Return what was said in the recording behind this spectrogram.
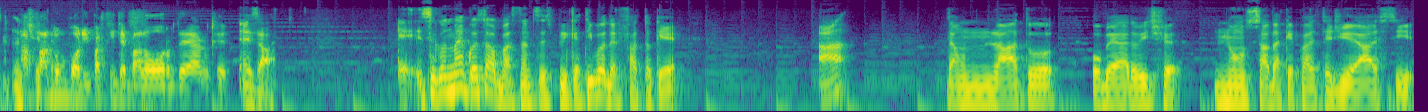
Ha eccetera. fatto un po' di partite balorde anche. Esatto. E secondo me questo è abbastanza esplicativo del fatto che A, da un lato, Obradovic non sa da che parte girarsi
